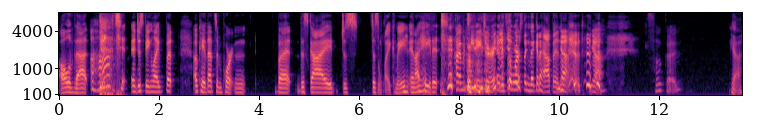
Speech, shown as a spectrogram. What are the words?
all of that. Uh-huh. and just being like but okay that's important but this guy just doesn't like me and i hate it. I'm a teenager and it's the worst thing that could happen. Yeah. yeah. So good. Yeah.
